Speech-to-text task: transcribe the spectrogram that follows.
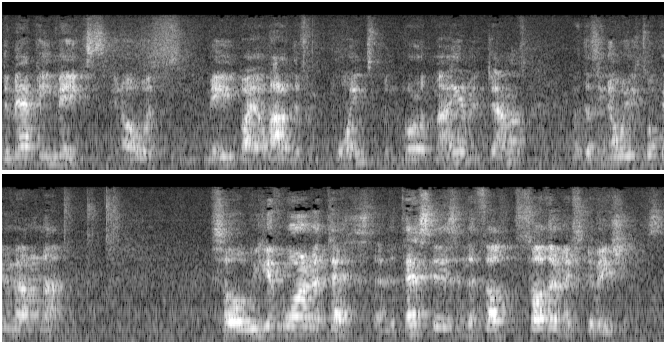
the map he makes? You know, was made by a lot of different points, with Borot Mayim and Jamos, but does he know what he's talking about or not? So we give Warren a test, and the test is in the southern excavations.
